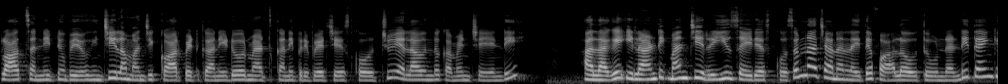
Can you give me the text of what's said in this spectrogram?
క్లాత్స్ అన్నిటిని ఉపయోగించి ఇలా మంచి కార్పెట్ కానీ డోర్ మ్యాట్స్ కానీ ప్రిపేర్ చేసుకోవచ్చు. ఎలా ఉందో కమెంట్ చేయండి. అలాగే ఇలాంటి మంచి రీయూజ్ ఐడియాస్ కోసం నా ఛానల్ అయితే ఫాలో అవుతూ ఉండండి. థ్యాంక్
